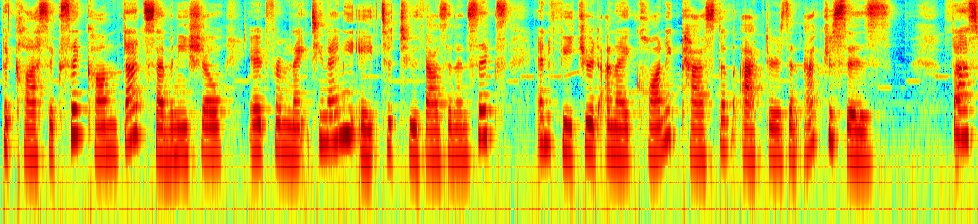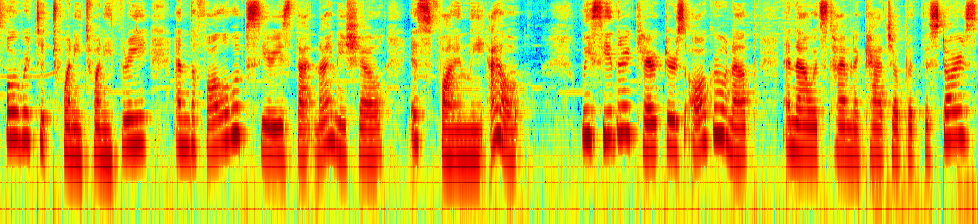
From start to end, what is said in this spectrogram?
The classic sitcom That 70s Show aired from 1998 to 2006 and featured an iconic cast of actors and actresses. Fast forward to 2023, and the follow up series That 90s Show is finally out. We see their characters all grown up, and now it's time to catch up with the stars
